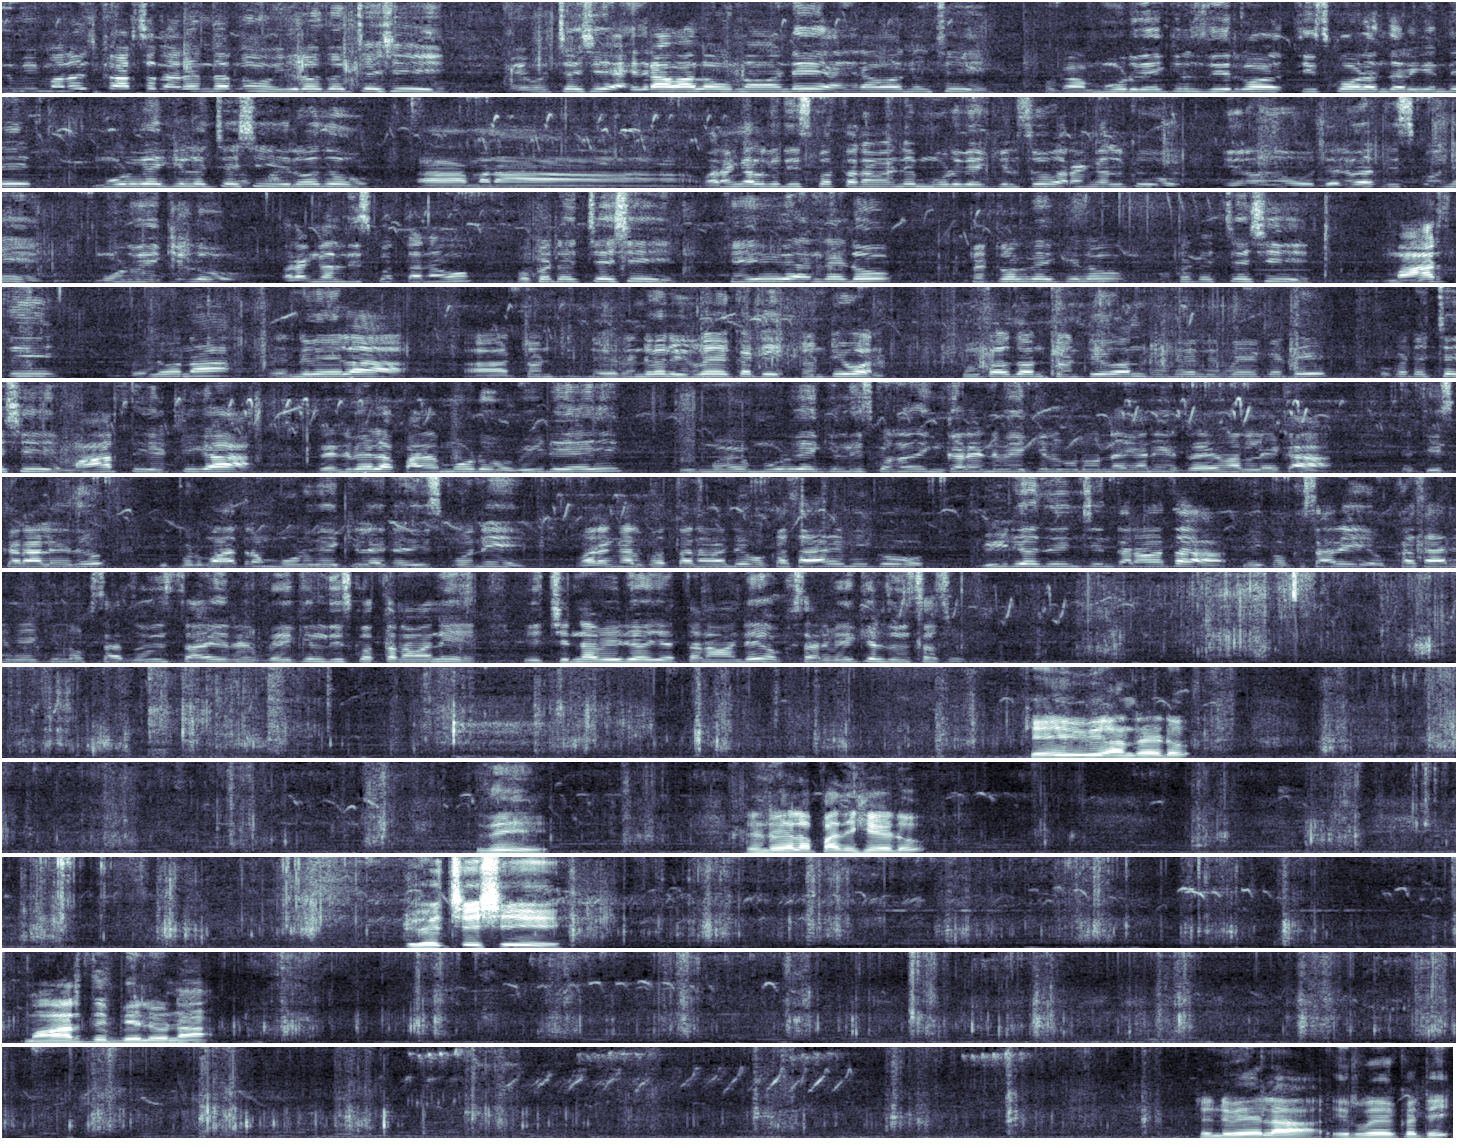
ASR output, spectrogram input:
నేను మీ మనోజ్ కార్స్ నరేందర్ను ఈరోజు వచ్చేసి మేము వచ్చేసి హైదరాబాద్లో ఉన్నామండి. హైదరాబాద్ నుంచి ఒక మూడు వెహికల్స్ తీసుకో తీసుకోవడం జరిగింది. మూడు వెహికల్ వచ్చేసి ఈరోజు మన వరంగల్కు తీసుకొస్తామండి మూడు వెహికల్స్ వరంగల్కు ఈరోజు డెలివరీ తీసుకొని మూడు వెహికల్ వరంగల్ తీసుకొస్తాము ఒకటి వచ్చేసి కేవీ హండ్రెడ్ పెట్రోల్ వెహికల్ ఒకటి వచ్చేసి మారుతి బెలోనా రెండు వేల ట్వంటీ రెండు వేల ఇరవై ఒకటి twenty one. Two thousand twenty one రెండు వేల ఇరవై ఒకటి ఒకటి వచ్చేసి మార్చ్ ఎట్టిగా రెండు వేల పదమూడు వీడిఐ ఈ మూడు వెహికల్ తీసుకున్నది ఇంకా రెండు వెహికల్ కూడా ఉన్నాయి కానీ డ్రైవర్ లేక తీసుకురాలేదు. ఇప్పుడు మాత్రం మూడు వెహికల్ అయితే తీసుకొని వరంగల్కి వస్తానండి ఒకసారి మీకు వీడియో చూపించిన తర్వాత మీకు ఒకసారి ఒకసారి వెహికల్ ఒకసారి చూపిస్తాయి వెహికల్ తీసుకొస్తామని ఈ చిన్న వీడియో చేస్తామండి ఒకసారి వెహికల్ చూస్తా చూడు. KV hundred. ఇది రెండు వేల పదిహేడు. ఇది వచ్చేసి మారుతి బెలూనా. రెండు వేల ఇరవై ఒకటి.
